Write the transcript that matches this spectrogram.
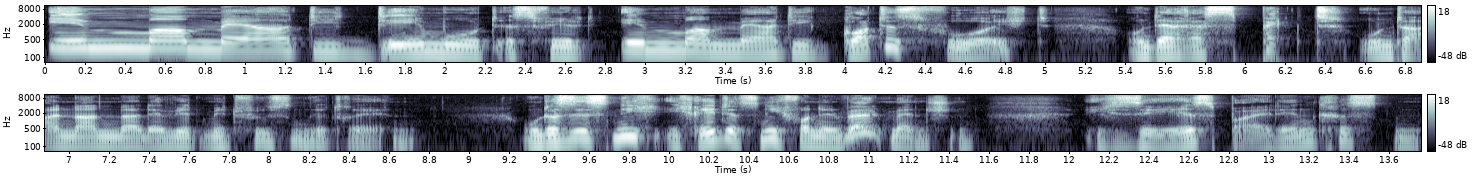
immer mehr die Demut, es fehlt immer mehr die Gottesfurcht und der Respekt untereinander, der wird mit Füßen getreten. Und das ist nicht, ich rede jetzt nicht von den Weltmenschen, ich sehe es bei den Christen.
